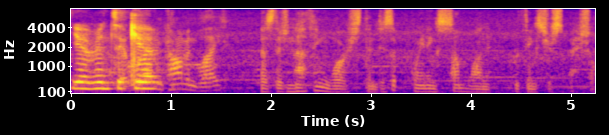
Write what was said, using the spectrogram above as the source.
You're That we're insecure. in common, Blight. Because there's nothing worse than disappointing someone who thinks you're special.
